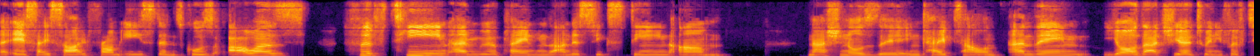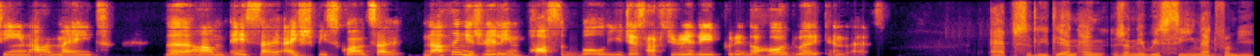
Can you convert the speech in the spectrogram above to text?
a SA side from Easton's because I was 15 and we were playing in the under 16 um, nationals there in Cape Town. And then, yeah, that year, 2015, I made the um, SA HB squad. So nothing is really impossible. You just have to really put in the hard work and that. Absolutely. And, and Jenny, we're seeing that from you.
